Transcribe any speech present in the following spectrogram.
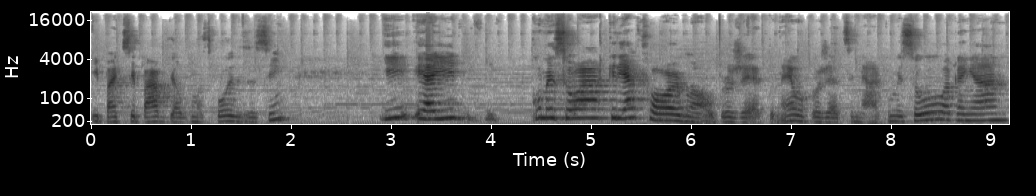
e, e participava de algumas coisas assim. E, e, aí começou a criar forma o projeto, né? O projeto seminário começou a ganhar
